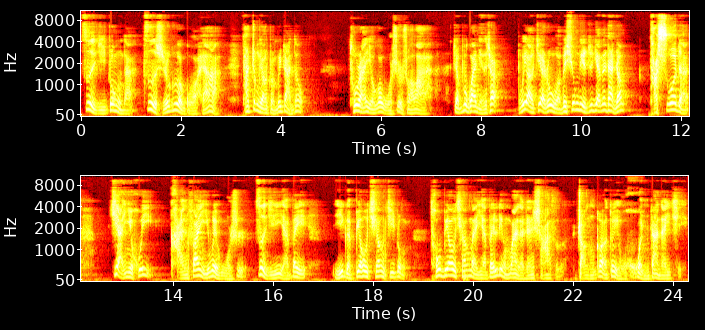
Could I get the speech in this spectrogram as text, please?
自己种的，自食恶果呀！他正要准备战斗，突然有个武士说话了：“这不关你的事儿，不要介入我们兄弟之间的战争。”他说着，剑一挥，砍翻一位武士，自己也被一个标枪击中，投标枪的也被另外的人杀死。整个队伍混战在一起，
